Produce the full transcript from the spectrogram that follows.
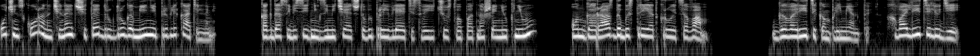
очень скоро начинают считать друг друга менее привлекательными. Когда собеседник замечает, что вы проявляете свои чувства по отношению к нему, он гораздо быстрее откроется вам. Говорите комплименты, хвалите людей,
